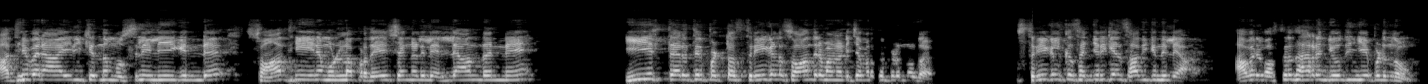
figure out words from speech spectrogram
അധിപനായിരിക്കുന്ന മുസ്ലിം ലീഗിന്റെ സ്വാധീനമുള്ള പ്രദേശങ്ങളിലെല്ലാം തന്നെ ഈ തരത്തിൽപ്പെട്ട സ്ത്രീകൾ സ്വാതന്ത്ര്യമാണ് അടിച്ചമർത്തപ്പെടുന്നത്. സ്ത്രീകൾക്ക് സഞ്ചരിക്കാൻ സാധിക്കുന്നില്ല. അവർ വസ്ത്രധാരണം ചോദ്യം ചെയ്യപ്പെടുന്നു.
